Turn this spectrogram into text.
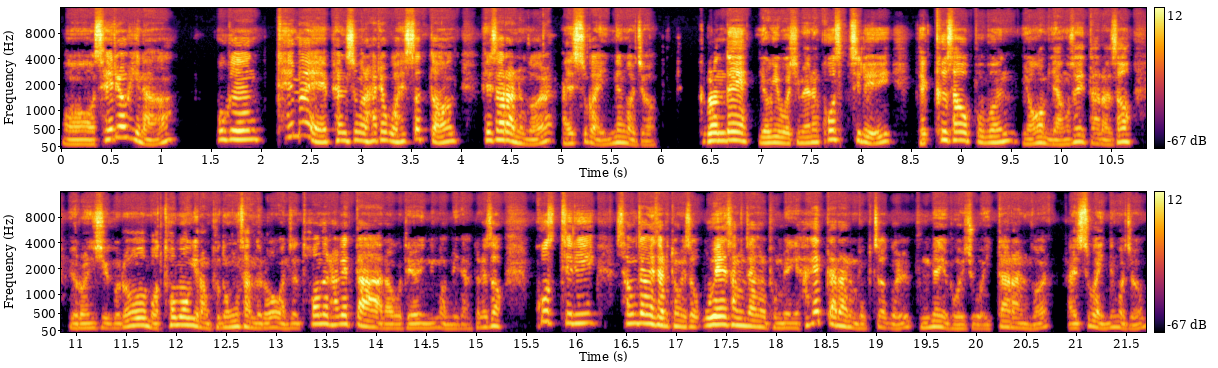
어, 세력이나 혹은 테마에 편승을 하려고 했었던 회사라는 걸 알 수가 있는 거죠. 그런데 여기 보시면은 코스틸의 데크 사업 부분 영업 양수에 따라서 이런 식으로 뭐 토목이랑 부동산으로 완전 턴을 하겠다라고 되어 있는 겁니다. 그래서 코스틸이 상장 회사를 통해서 우회 상장을 분명히 하겠다라는 목적을 분명히 보여주고 있다라는 걸 알 수가 있는 거죠.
